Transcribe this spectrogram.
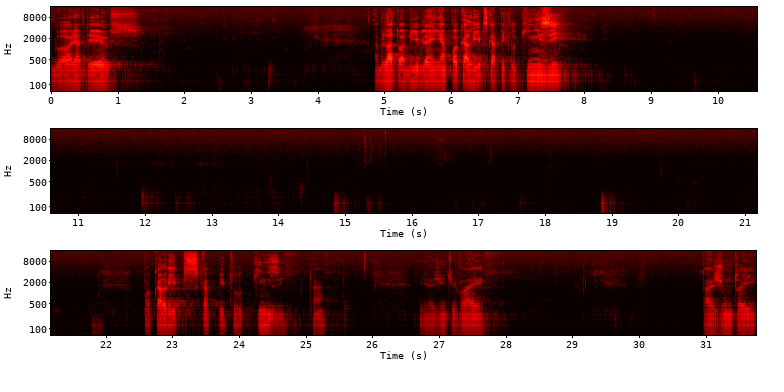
Glória a Deus. Abre lá tua Bíblia em Apocalipse, capítulo 15. Apocalipse, capítulo 15, tá? E a gente vai estar tá junto aí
